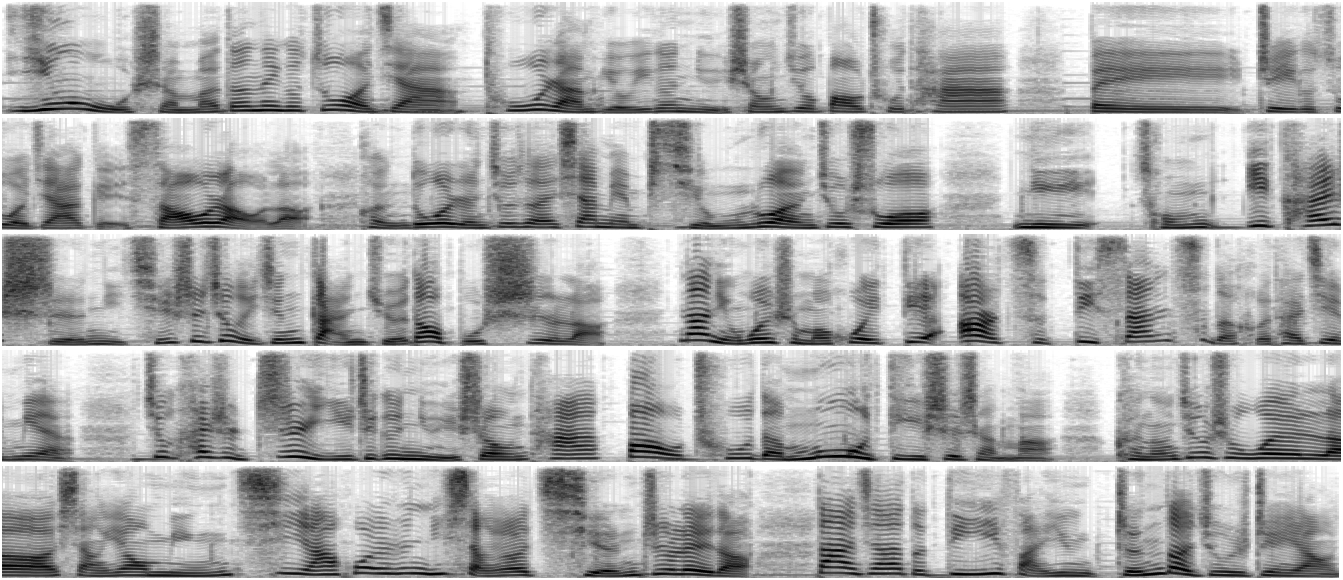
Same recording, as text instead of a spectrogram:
鹦鹉什么的那个作家，突然有一个女生就爆出她被这个作家给骚扰了，很多人就在下面评论，就说你从一开始你其实就已经感觉到不适了，那你为什么会第二次、第三次的和他见面，就开始质疑这个女生她爆出的目的是什么？可能就是为了想要名气啊，或者是你想要钱之类的。大家的第一反应真的就是这样。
